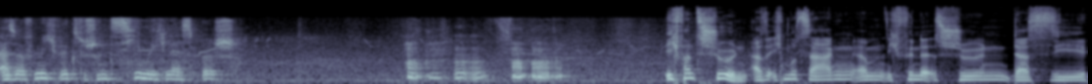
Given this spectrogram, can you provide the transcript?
Also auf mich wirkst du schon ziemlich lesbisch. Ich fand's schön. Also ich muss sagen, ähm, ich finde es schön, dass sie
